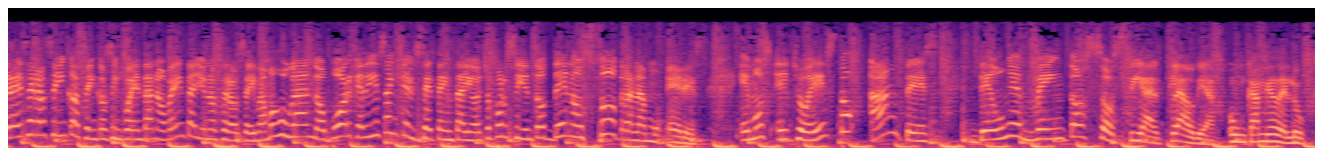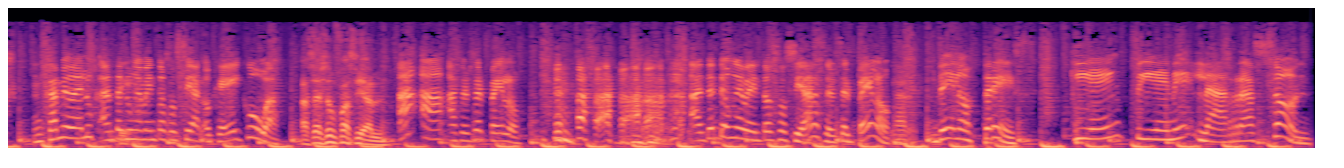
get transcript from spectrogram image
305-550-9106. Vamos jugando porque dicen que el 78% de nosotras las mujeres hemos hecho esto antes de un evento social, Claudia. Un cambio de looks. Un cambio de look antes de un evento social. Ok, Cuba. Hacerse un facial. Ah, ah, hacerse el pelo. Antes de un evento social, hacerse el pelo. Claro. De los tres, ¿quién tiene la razón?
